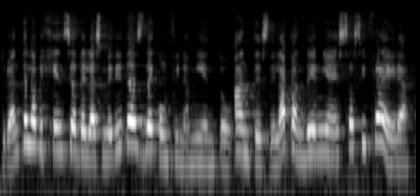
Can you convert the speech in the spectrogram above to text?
durante la vigencia de las medidas de confinamiento. Antes de la pandemia esa cifra era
